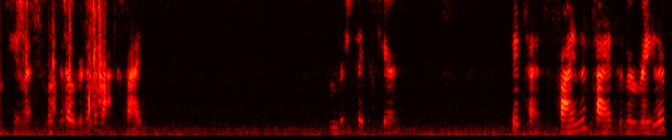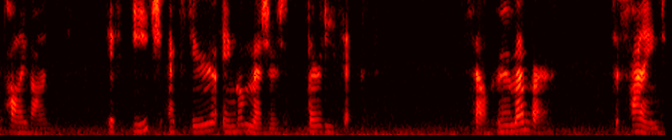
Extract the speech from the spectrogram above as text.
Okay, let's flip it over to the back side. Number 6 here. It says, find the sides of a regular polygon if each exterior angle measures 36. So remember, to find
